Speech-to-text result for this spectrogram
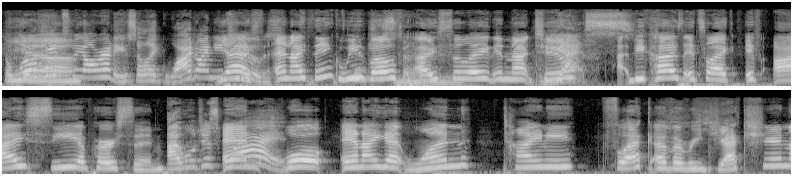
The world Yeah. hates me already. So like, why do I need Yes, shoes? and I think we both isolate in that too. Yes. Uh, because it's like if I see a person I will just cry. and well, and I get one tiny fleck of a rejection,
